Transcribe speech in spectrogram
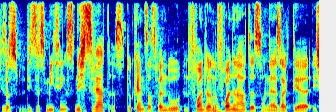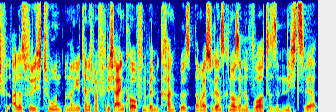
dieses, dieses Meetings, nichts wert ist. Du kennst das, wenn du einen Freund oder eine Freundin hattest und er sagt dir, ich will alles für dich tun und dann geht er nicht mal für dich einkaufen, wenn du krank bist, dann weißt du ganz genau, seine Worte sind nichts wert.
